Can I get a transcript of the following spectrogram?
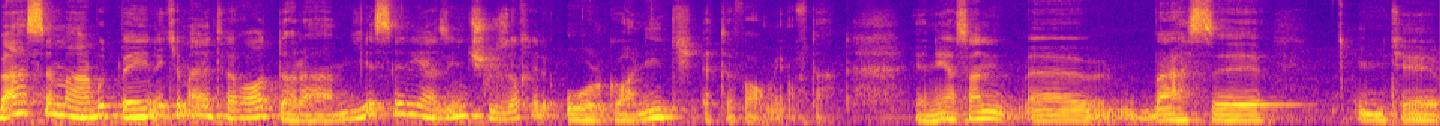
بحث مربوط به اینه که من اعتقاد دارم یه سری از این چیزها خیلی ارگانیک اتفاق میافتن. یعنی اصلا بحث اینکه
